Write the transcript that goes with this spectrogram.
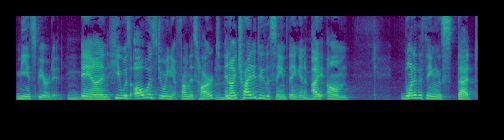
mean spirited. Mm-hmm. And mm-hmm. he was always doing it from his heart. Mm-hmm. And I try to do the same thing. And I, um, one of the things that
